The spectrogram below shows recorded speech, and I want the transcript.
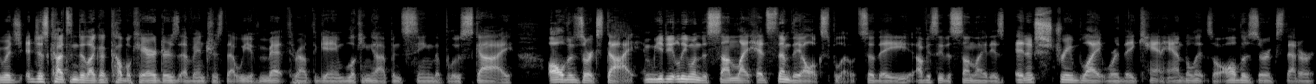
Which it just cuts into like a couple characters of interest that we have met throughout the game, looking up and seeing the blue sky. All the Zurks die immediately when the sunlight hits them. They all explode. So they obviously the sunlight is an extreme light where they can't handle it. So all the Zurks that are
